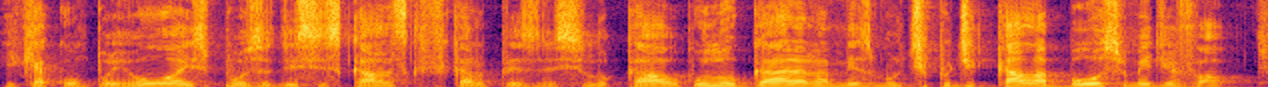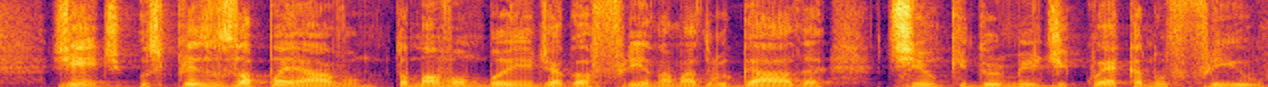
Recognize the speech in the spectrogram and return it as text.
e que acompanhou a esposa desses caras que ficaram presos nesse local, o lugar era mesmo um tipo de calabouço medieval. Gente, os presos apanhavam, tomavam banho de água fria na madrugada, tinham que dormir de cueca no frio,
